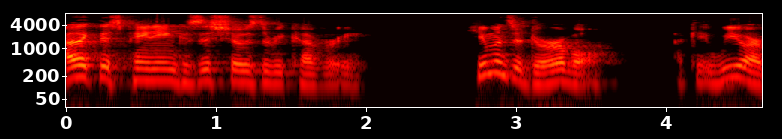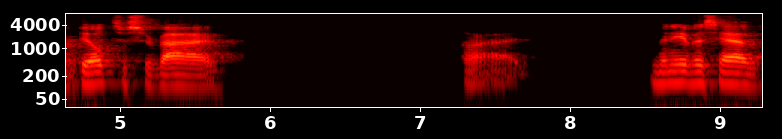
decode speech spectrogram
I like this painting because this shows the recovery. Humans are durable. Okay, we are built to survive. Uh, many of us have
